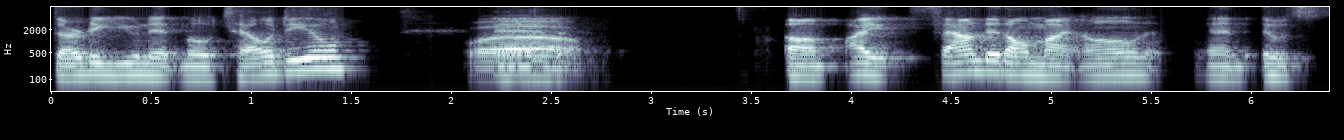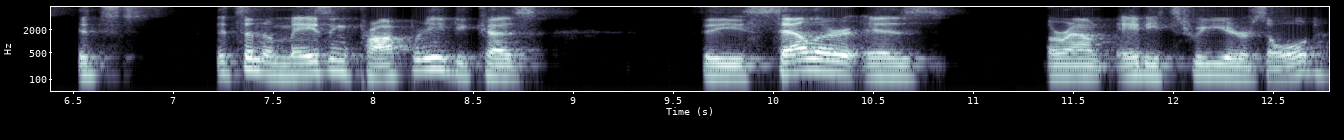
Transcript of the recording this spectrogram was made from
30 unit motel deal. Wow. And, um, I found it on my own, and it was it's it's an amazing property because the seller is around 83 years old,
